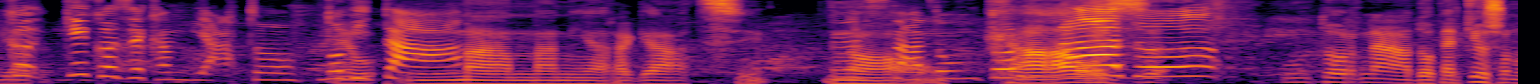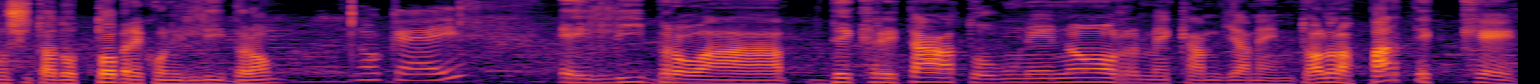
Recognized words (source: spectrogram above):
co- che cosa è cambiato? È Novità? mamma mia, ragazzi. è no, stato un caos. tornado? Un tornado, perché io sono uscito ad ottobre con il libro Ok. e il libro ha decretato un enorme cambiamento. Allora, a parte che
